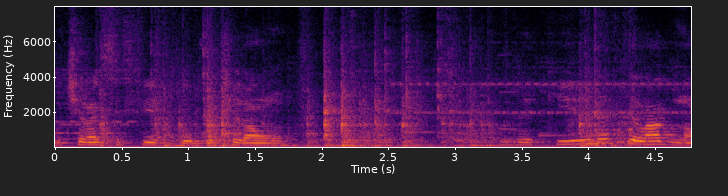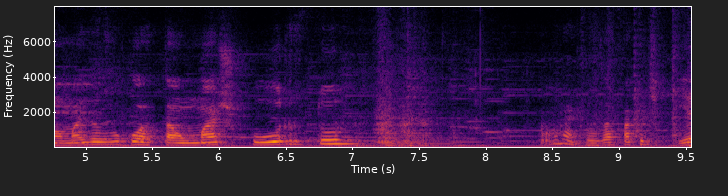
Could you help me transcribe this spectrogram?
Vou tirar esse fio aqui, vou tirar um... Aqui, não é pelado não, mas eu vou cortar um mais curto. Pô, mas vou usar faca de quê?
